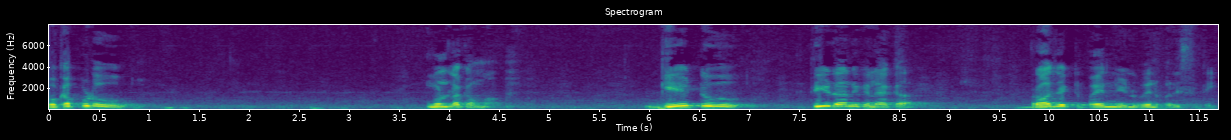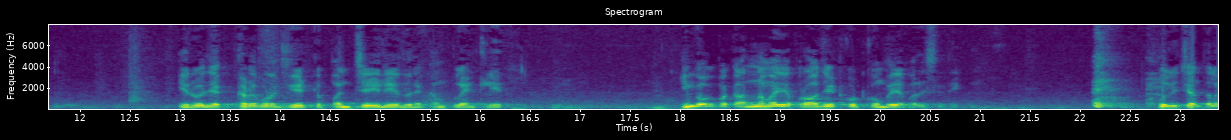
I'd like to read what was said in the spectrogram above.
ఒకప్పుడు గుండ్లకమ్మ. గేటు తీయడానికి లేక ప్రాజెక్టు పైన నీళ్ళు పోయిన పరిస్థితి. ఈరోజు ఎక్కడ కూడా గేట్లు పనిచేయలేదు అనే కంప్లైంట్ లేదు. ఇంకొక పక్క అన్నమయ్య ప్రాజెక్ట్ కొట్టుకోబోయే పరిస్థితి. పులిచెంతల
